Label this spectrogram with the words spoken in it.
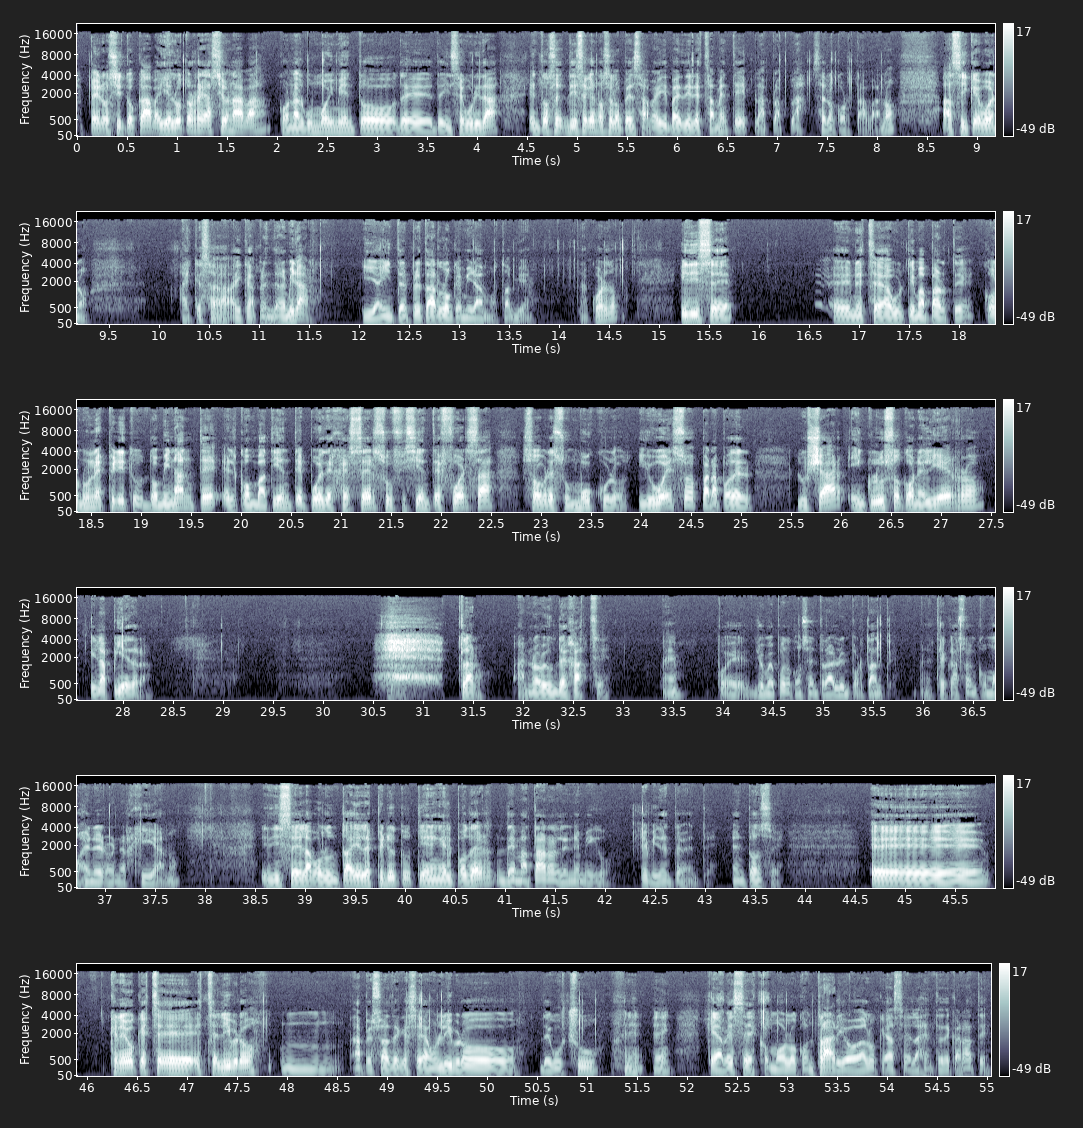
Pero si tocaba y el otro reaccionaba con algún movimiento de, inseguridad, entonces dice que no se lo pensaba, iba directamente y bla, bla, bla, se lo cortaba, ¿no? Así que bueno, hay que, hay que aprender a mirar y a interpretar lo que miramos también, ¿de acuerdo? Y dice, en esta última parte, con un espíritu dominante, el combatiente puede ejercer suficiente fuerza sobre sus músculos y huesos para poder luchar incluso con el hierro y la piedra. Claro, al no haber un desgaste, ¿eh? pues yo me puedo concentrar en lo importante, en este caso en cómo genero energía. ¿no? Y dice, la voluntad y el espíritu tienen el poder de matar al enemigo, evidentemente. Entonces, eh, creo que este, este libro, mm, a pesar de que sea un libro de Guchu, ¿eh? que a veces es como lo contrario a lo que hace la gente de karate,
